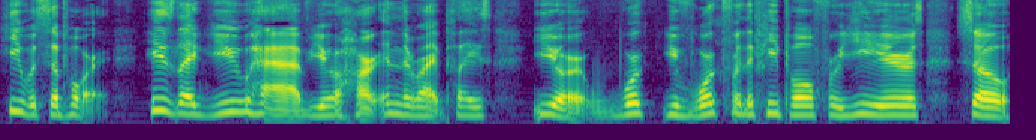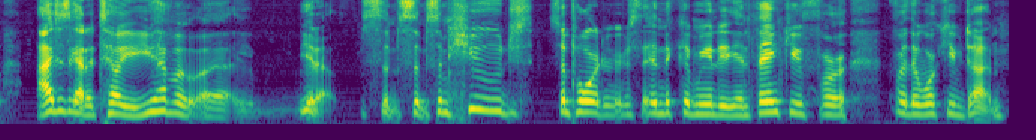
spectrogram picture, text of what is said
he would support. He's like, you have your heart in the right place. You're work. You've worked for the people for years. So I just got to tell you, you have a, uh, you know, some, some some huge supporters in the community, and thank you for for the work you've done.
